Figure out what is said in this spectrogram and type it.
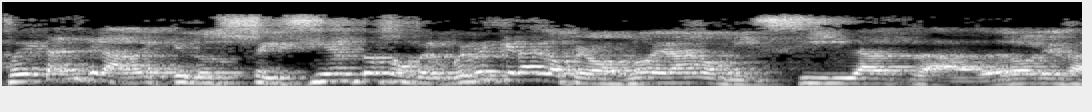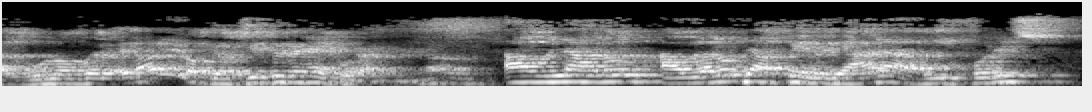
Fue tan grave que los 600 hombres, pues que era lo peor, no eran homicidas, ladrones, algunos, pero era lo peor siempre en época. Hablaron, hablaron de apedrear a David por eso,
